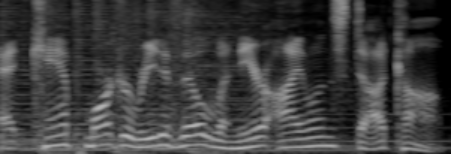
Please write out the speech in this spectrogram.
at campmargaritaville.lanierislands.com.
